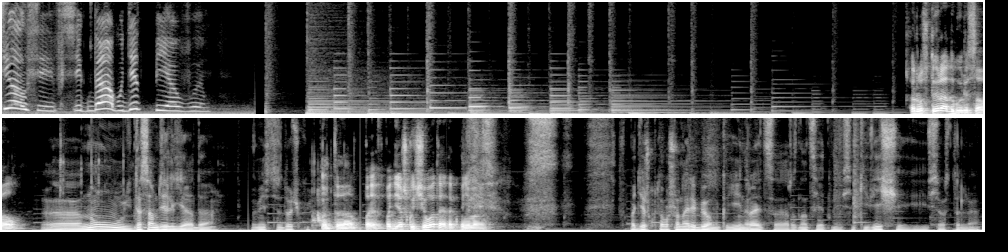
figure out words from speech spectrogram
Челси всегда будет первым. Рус, ты радугу рисовал? Э, ну, на самом деле я, да, вместе с дочкой. Это в поддержку чего-то, я так понимаю? В поддержку того, что она ребенок, ей нравятся разноцветные всякие вещи и все остальное.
